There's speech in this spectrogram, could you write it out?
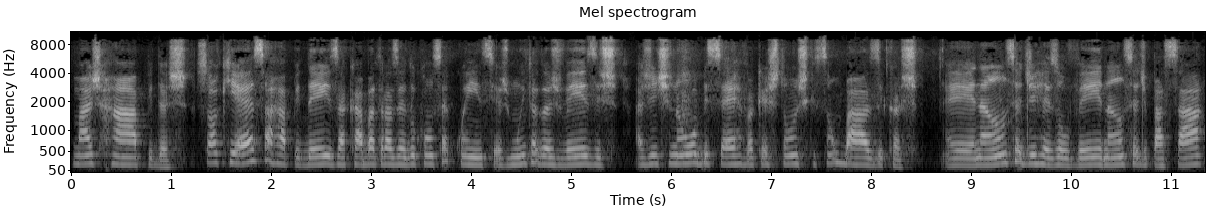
mais rápidas. Só que essa rapidez acaba trazendo consequências. Muitas das vezes, a gente não observa questões que são básicas. É, na ânsia de resolver, na ânsia de passar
